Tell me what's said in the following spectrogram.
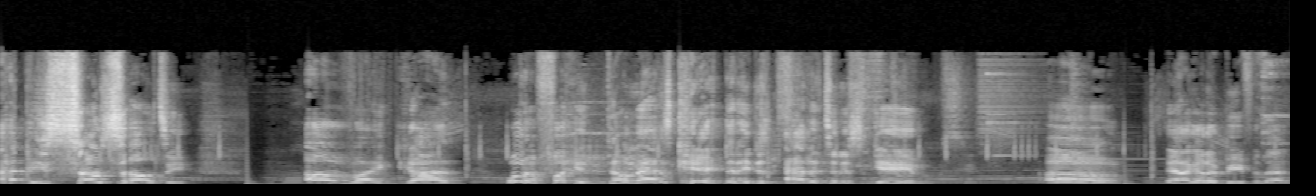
I'd be so salty. Oh my god. What a fucking dumbass character they just added to this game. Oh, and I got a B for that.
